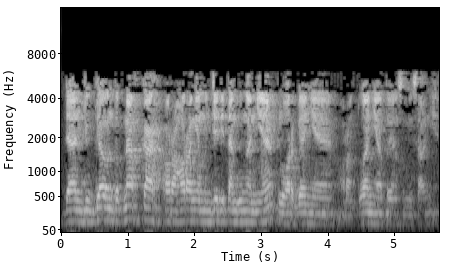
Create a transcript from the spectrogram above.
dan juga untuk nafkah orang-orang yang menjadi tanggungannya, keluarganya, orang tuanya atau yang semisalnya.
